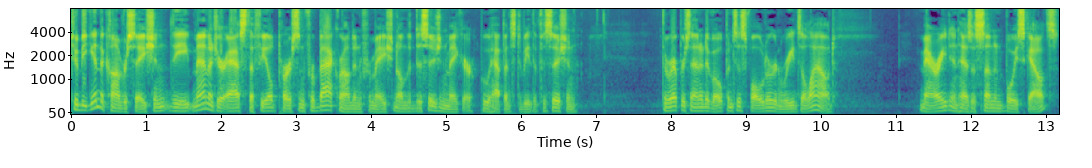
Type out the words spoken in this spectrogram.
To begin the conversation, the manager asks the field person for background information on the decision maker, who happens to be the physician. The representative opens his folder and reads aloud. Married and has a son in Boy Scouts,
